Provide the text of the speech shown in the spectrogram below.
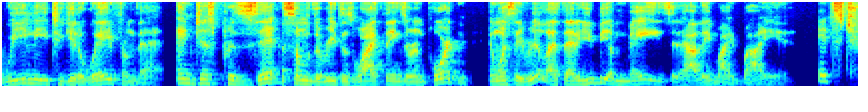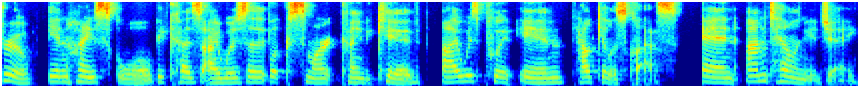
We need to get away from that and just present some of the reasons why things are important. And once they realize that, you'd be amazed at how they might buy in. It's true. In high school, because I was a book smart kind of kid, I was put in calculus class. And I'm telling you, Jay,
